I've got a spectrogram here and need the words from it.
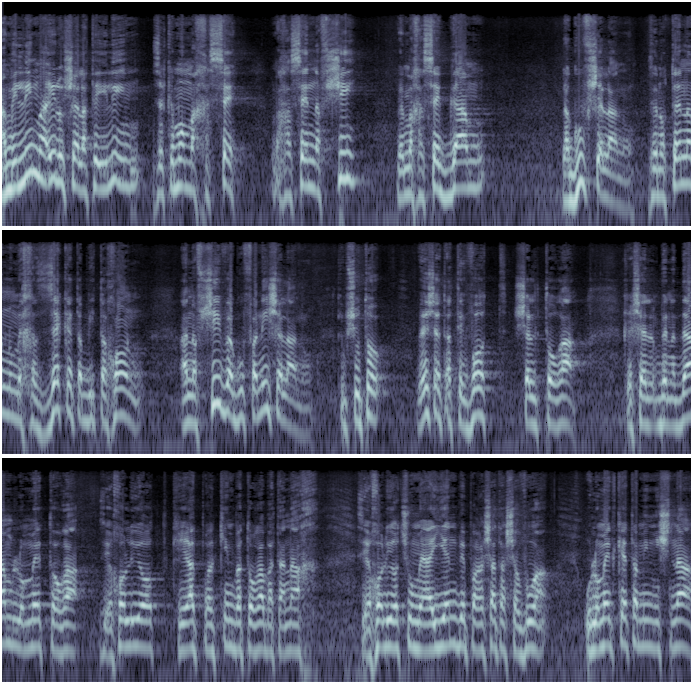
והמילים האלו של התהילים זה כמו מחסה, מחסה נפשי ומחסה גם לגוף שלנו. זה נותן לנו, מחזק את הביטחון הנפשי והגופני שלנו, כפשוטו. ויש את התיבות של תורה. כשבן אדם לומד תורה, זה יכול להיות קריאת פרקים בתורה בתנ"ך, זה יכול להיות שהוא מעיין בפרשת השבוע, הוא לומד קטע ממשנה,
